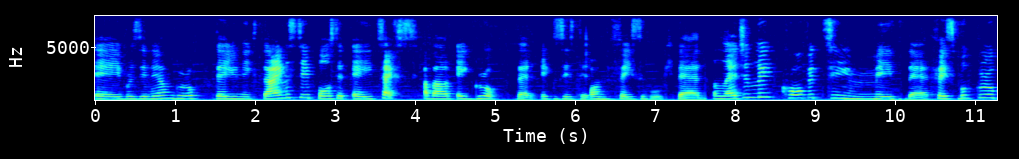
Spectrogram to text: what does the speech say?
A Brazilian group, the Unique Dynasty, posted a text about a group that existed on Facebook that allegedly Covet team made that Facebook group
